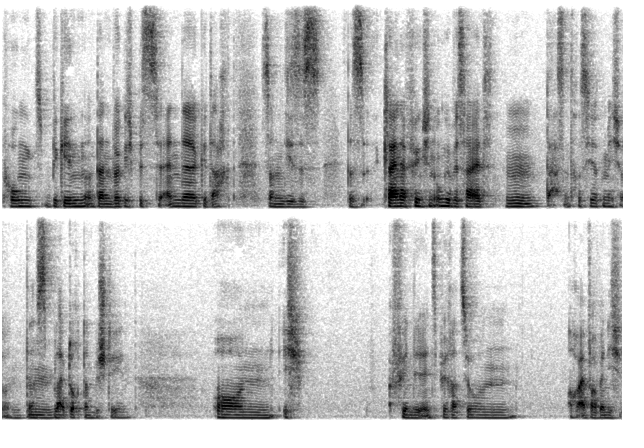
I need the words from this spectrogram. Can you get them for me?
Punkt beginnen und dann wirklich bis zu Ende gedacht, sondern dieses das kleine Fünkchen Ungewissheit, mhm. das interessiert mich und das mhm. bleibt doch dann bestehen. Und ich finde Inspiration auch einfach, wenn ich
